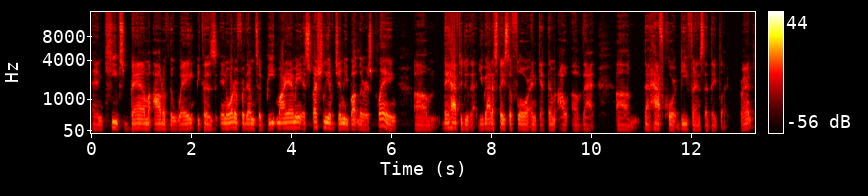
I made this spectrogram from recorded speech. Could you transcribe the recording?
and keeps Bam out of the way because in order for them to beat Miami, especially if Jimmy Butler is playing, um, they have to do that. You got to space the floor and get them out of that um, that half court defense that they play right?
